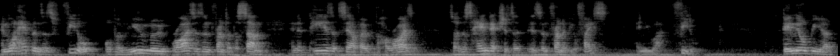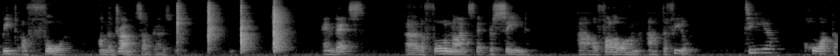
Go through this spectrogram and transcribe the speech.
And what happens is Whiro or the new moon, rises in front of the sun and it peers itself over the horizon. So this hand action is in front of your face and you are Whiro. Then there'll be a beat of four on the drum. So it goes. And that's uh, the four nights that precede uh, or follow on after Whiro. Tiria, Hoata,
